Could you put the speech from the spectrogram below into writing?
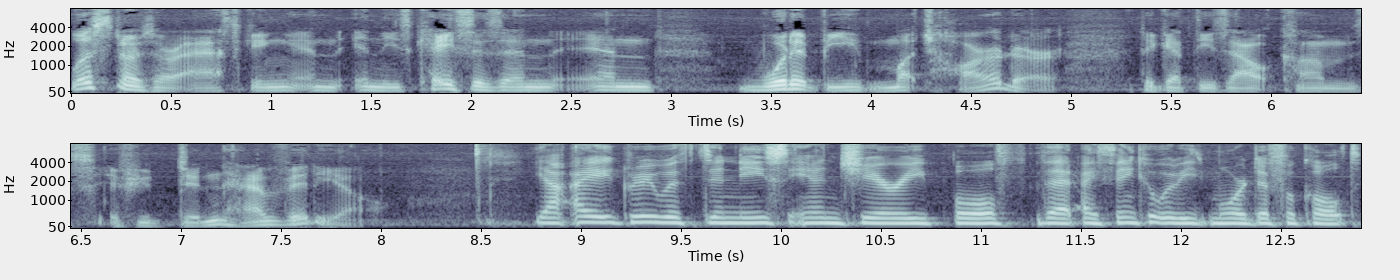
listeners are asking in in these cases, and and would it be much harder to get these outcomes if you didn't have video? Yeah, I agree with Denise and Jerry both that I think it would be more difficult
